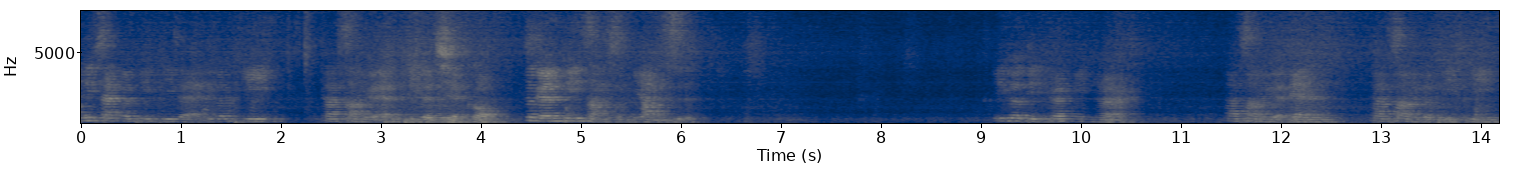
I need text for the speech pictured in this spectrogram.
第三个 PP 的一个 P 加上一个 NP 的结构，这个 NP 长什么样子？一个 determiner 加上一个 N 加上一个 PP，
